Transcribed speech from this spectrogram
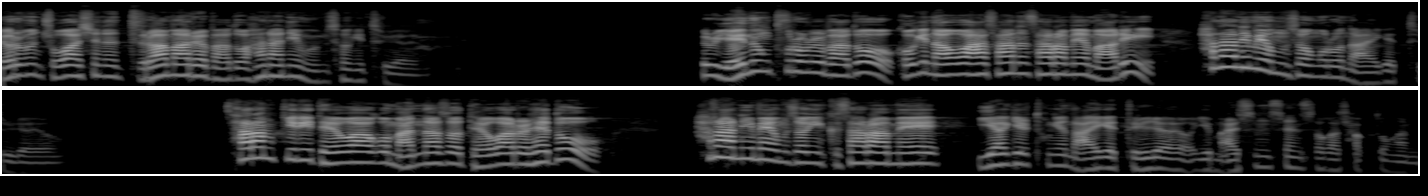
여러분 좋아하시는 드라마를 봐도 하나님 음성이 들려요. 그리고 예능 프로를 봐도 거기 나와서 하는 사람의 말이 하나님의 음성으로 나에게 들려요. 사람끼리 대화하고 만나서 대화를 해도 하나님의 음성이 그 사람의 이야기를 통해 나에게 들려요. 이 말씀 센서가 작동하면.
